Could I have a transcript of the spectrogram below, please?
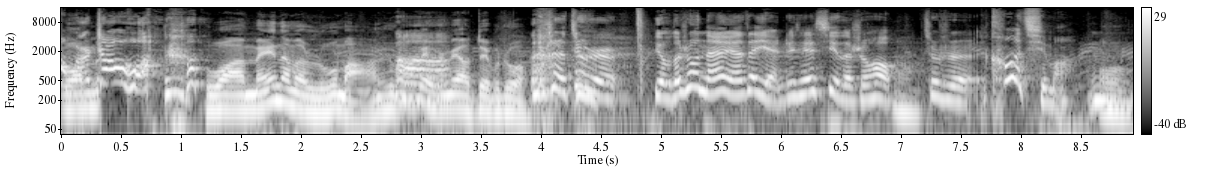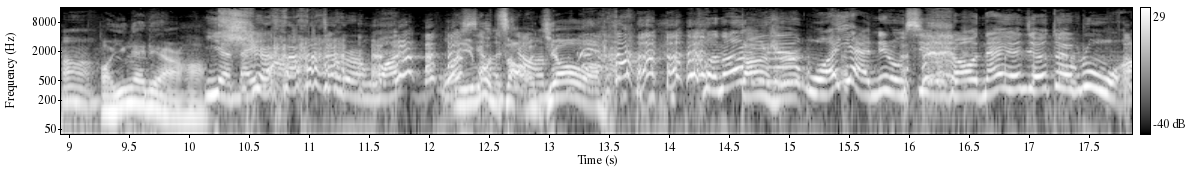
放会儿招呼。我没那么鲁莽，为什么要对不住？不是，就是有的时候男演员在演这些戏的时候，就是客气嘛，哦嗯哦，应该这样哈。也没有，就是我我你不早教我，可能当时我演这种戏的时候，男演员觉得对不住我，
